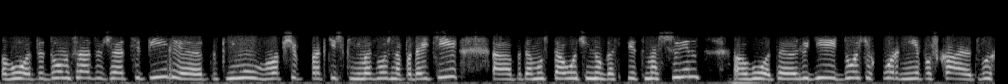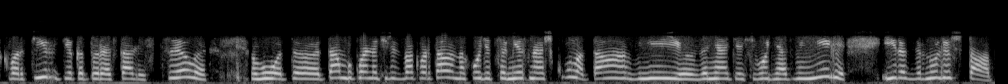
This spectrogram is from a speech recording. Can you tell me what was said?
Вот, дом сразу же оцепили. К нему вообще практически невозможно подойти, э, потому что очень много спецмашин. Э, вот, людей до сих пор не пускают в их квартиры, те, которые остались целы. Вот, там буквально через два квартала находится местная школа. Там в ней занятия сегодня отменили и развернули штаб.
